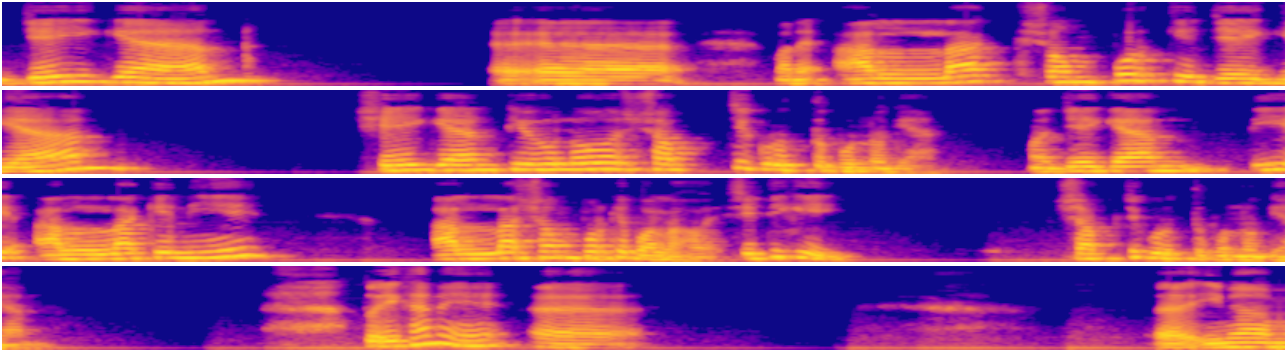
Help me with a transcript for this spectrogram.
যেই জ্ঞান মানে আল্লাহ সম্পর্কে যে জ্ঞান সেই জ্ঞানটি হলো সবচেয়ে গুরুত্বপূর্ণ জ্ঞান। মানে যে জ্ঞানটি আল্লাহকে নিয়ে আল্লাহ সম্পর্কে বলা হয়, সেটি কি? সবচেয়ে গুরুত্বপূর্ণ জ্ঞান। তো এখানে ইমাম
